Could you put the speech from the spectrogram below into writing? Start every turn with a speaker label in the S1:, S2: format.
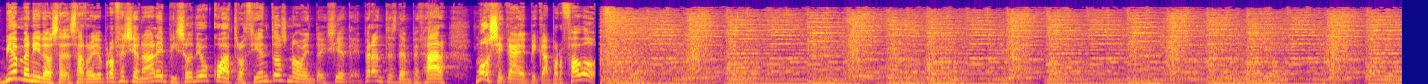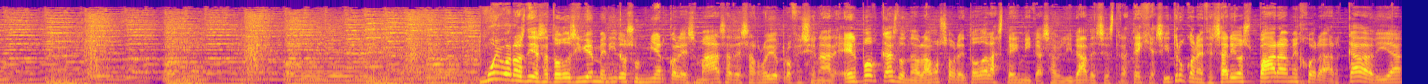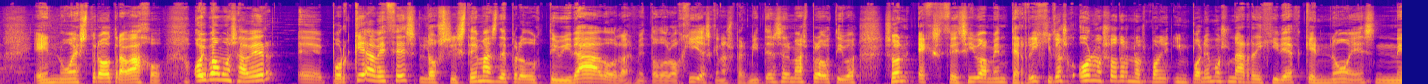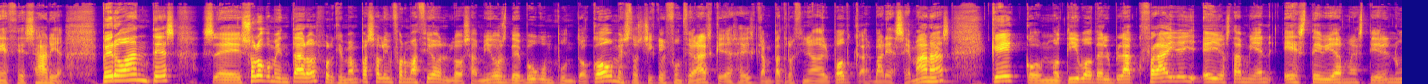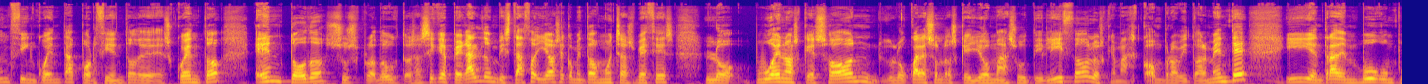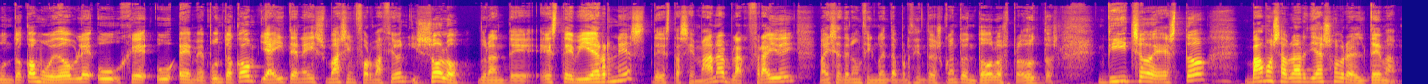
S1: Bienvenidos a Desarrollo Profesional, episodio 497. Pero antes de empezar, música épica, por favor. Muy buenos días a todos y bienvenidos un miércoles más a Desarrollo Profesional, el podcast donde hablamos sobre todas las técnicas, habilidades, estrategias y trucos necesarios para mejorar cada día en nuestro trabajo. Hoy vamos a ver eh, por qué a veces los sistemas de productividad o las metodologías que nos permiten ser más productivos son excesivamente rígidos o nosotros nos imponemos una rigidez que no es necesaria. Pero antes, eh, solo comentaros, porque me han pasado la información los amigos de Bugum.com, estos chicles funcionales que ya sabéis que han patrocinado el podcast varias semanas, que con motivo del Black Friday ellos también este viernes tienen un 50% de descuento en todos sus productos. Así que pegad un vistazo. Ya os he comentado muchas veces lo buenos que son, lo cuáles son los que yo más utilizo, los que más compro habitualmente. Y entrad en bugum.com, w-u-g-u-m.com y ahí tenéis más información. Y solo durante este viernes de esta semana, Black Friday, vais a tener un 50% de descuento en todos los productos. Dicho esto, vamos a hablar ya sobre el tema.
